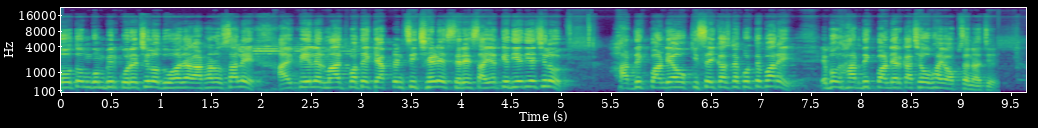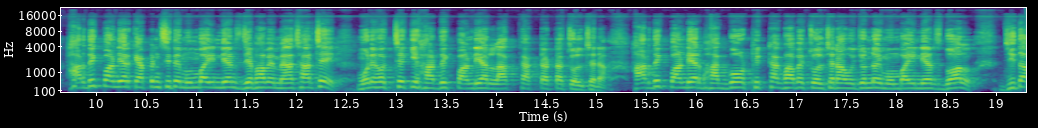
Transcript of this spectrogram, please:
গৌতম গম্ভীর করেছিল দু হাজার আঠারো সালে, আইপিএল এর মাঝপথে ক্যাপ্টেন্সি ছেড়ে সেরেস আইয়ারকে দিয়ে দিয়েছিল। হার্দিক পান্ডিয়াও কি সেই কাজটা করতে পারে? এবং হার্দিক পান্ডিয়ার কাছেও ভাই অপশন আছে। হার্দিক পান্ডিয়ার ক্যাপ্টেন্সিতে মুম্বাই ইন্ডিয়ান্স যেভাবে ম্যাচ হারছে, মনে হচ্ছে কি হার্দিক পান্ডিয়ার লাক ফ্যাক্টরটা চলছে না। হার্দিক পান্ডিয়ার ভাগ্য ঠিকঠাকভাবে চলছে না, ওই জন্যই মুম্বাই ইন্ডিয়ান্স দল জিতা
